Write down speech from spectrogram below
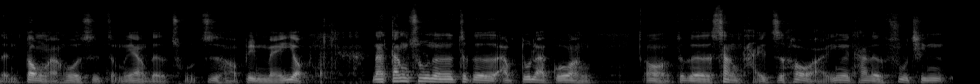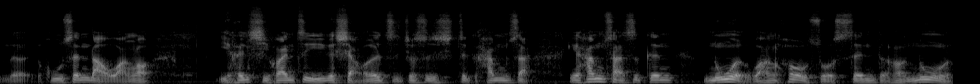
冷冻啊，或者是怎么样的处置哈，并没有。那当初呢，这个阿卜杜拉国王哦，这个上台之后啊，因为他的父亲的胡生老王哦，也很喜欢自己一个小儿子，就是这个哈姆萨，因为哈姆萨是跟努尔王后所生的哈，努尔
